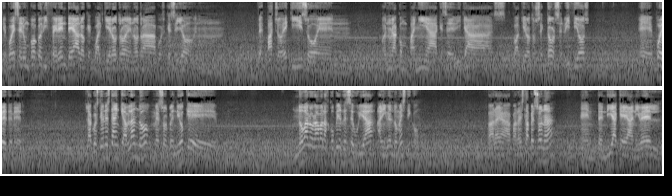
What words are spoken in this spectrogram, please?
que puede ser un poco diferente a lo que cualquier otro en otra, pues qué sé yo, en un despacho X o en, en una compañía que se dedica a cualquier otro sector, servicios eh, puede tener. La cuestión está en que hablando me sorprendió que no valoraba las copias de seguridad a nivel doméstico. Para, esta persona entendía que a nivel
